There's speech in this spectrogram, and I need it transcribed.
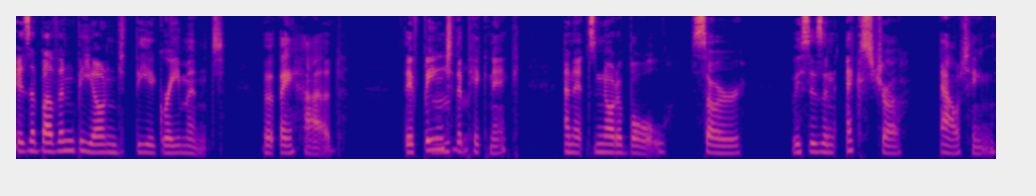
is above and beyond the agreement that they had. They've been to the mm-hmm. picnic and it's not a ball. So this is an extra outing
